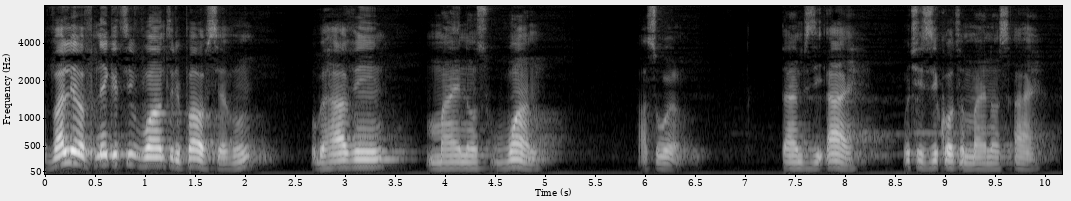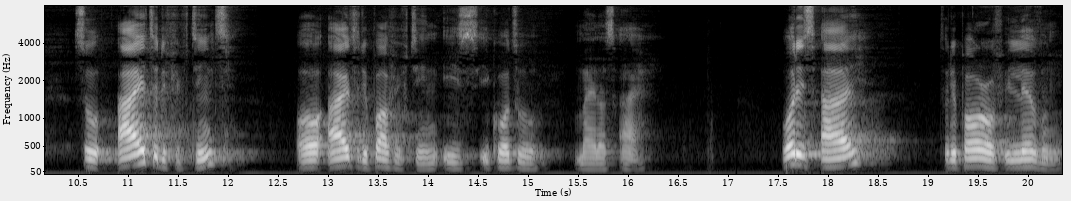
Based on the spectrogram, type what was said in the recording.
value of negative 1 to the power of 7, we'll be having minus 1 as well times the i, which is equal to minus i. So i to the 15th or i to the power 15 is equal to minus i. What is i to the power of 11?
